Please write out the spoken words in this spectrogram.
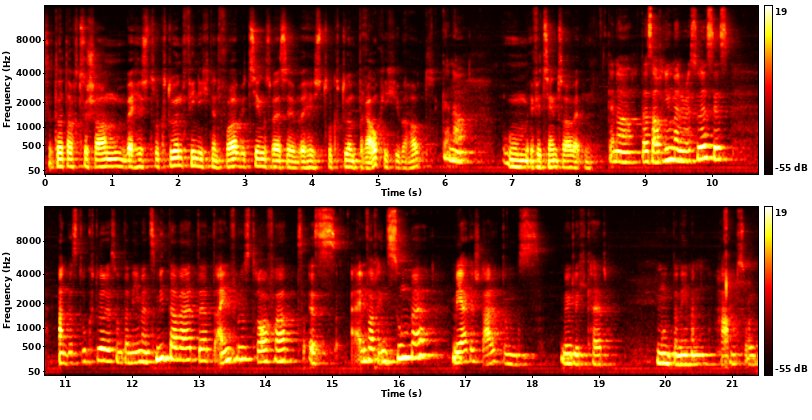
Also dort auch zu schauen, welche Strukturen finde ich denn vor, beziehungsweise welche Strukturen brauche ich überhaupt, genau. um effizient zu arbeiten. Genau, dass auch Human Resources an der Struktur des Unternehmens mitarbeitet, Einfluss drauf hat, es einfach in Summe mehr Gestaltungsmöglichkeit im Unternehmen haben soll.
